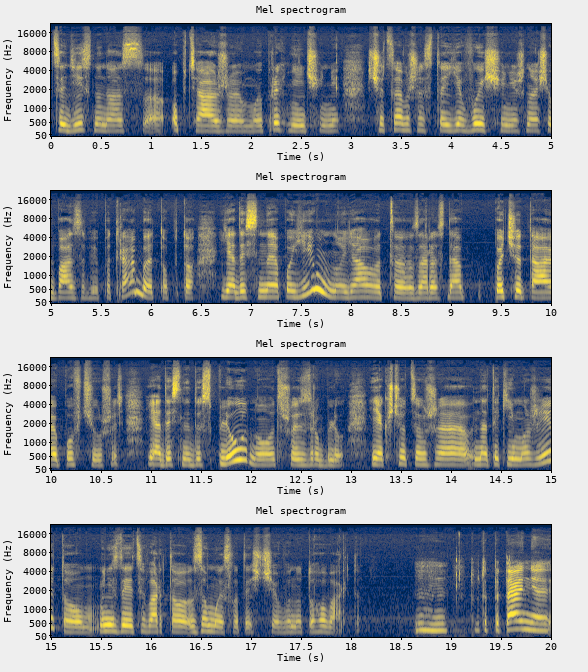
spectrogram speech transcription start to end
це дійсно нас е, обтяжує, ми пригнічені, що це вже стає вище, ніж наші базові потреби. Тобто я десь не поїм, але я от е, зараз да, почитаю, повчу щось. Я десь не досплю, ну от щось зроблю. Якщо це вже на такій межі, то мені здається, варто замислитись, чи воно того варто. Угу. Тобто питання,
